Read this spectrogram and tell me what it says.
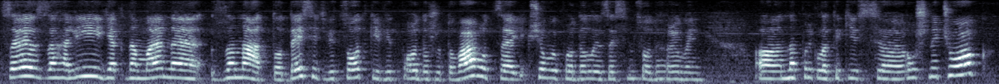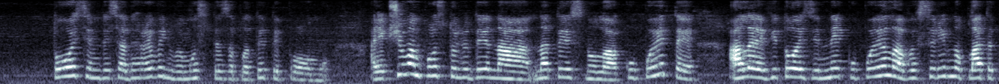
Це взагалі, як на мене, занадто 10% від продажу товару. Це якщо ви продали за 700 гривень, наприклад, якийсь е, рушничок, то 70 гривень ви мусите заплатити прому. А якщо вам просто людина натиснула купити, але в ітозі не купила, ви все рівно платите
